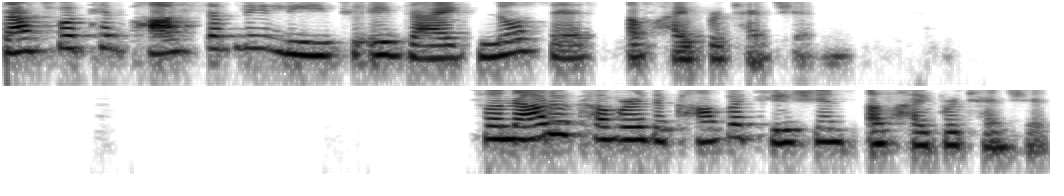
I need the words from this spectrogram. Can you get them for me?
that's what can possibly lead to a diagnosis of hypertension. So now to cover the complications of hypertension.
